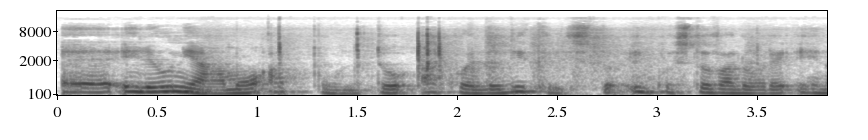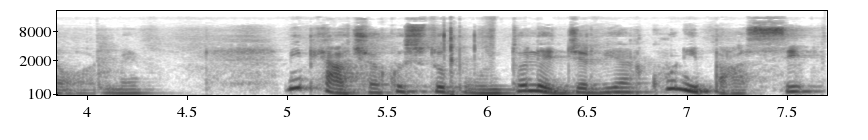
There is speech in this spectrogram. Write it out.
eh, e le uniamo appunto a quello di Cristo in questo valore enorme. Mi piace a questo punto leggervi alcuni passi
